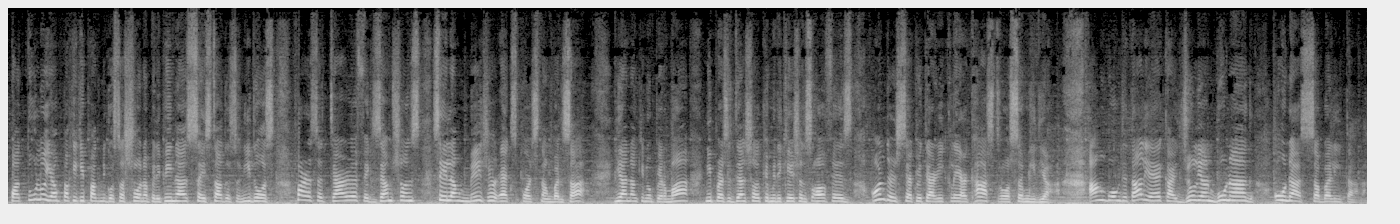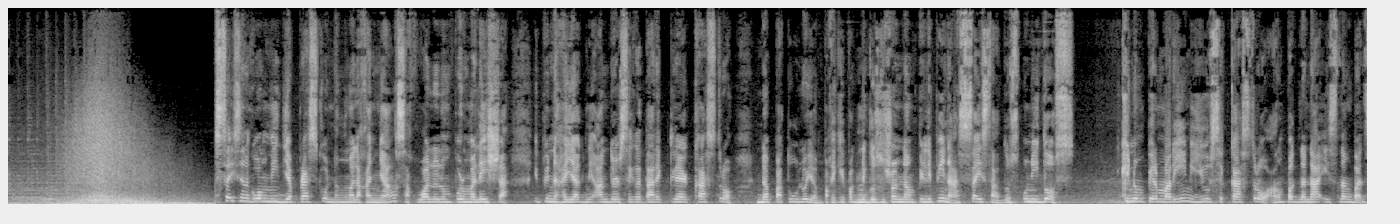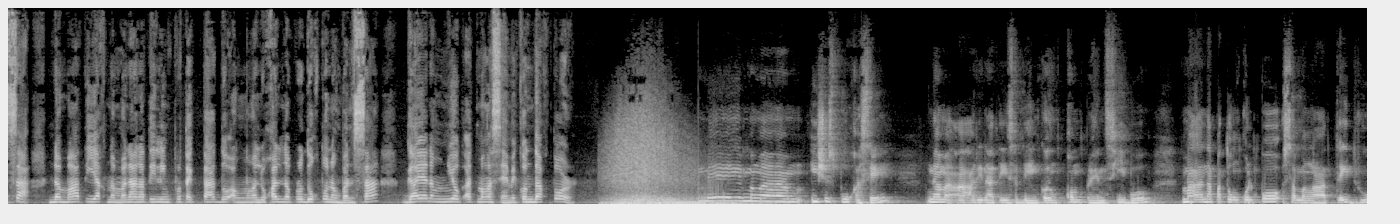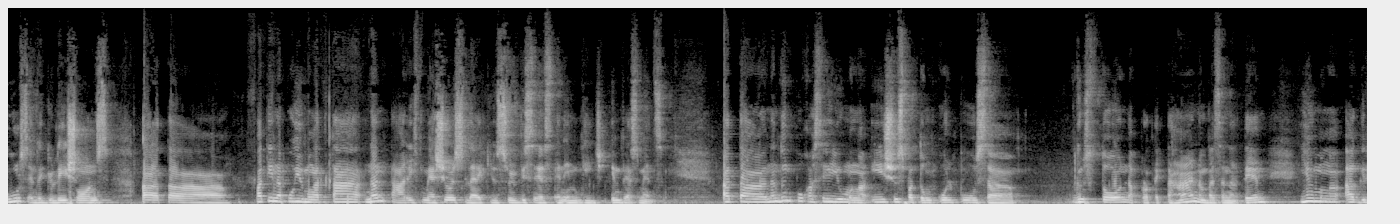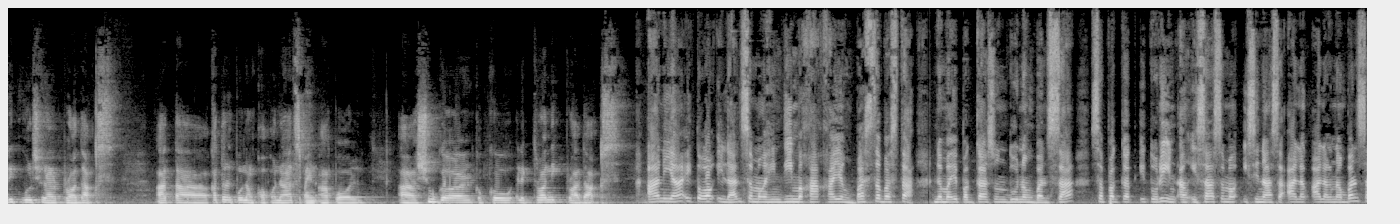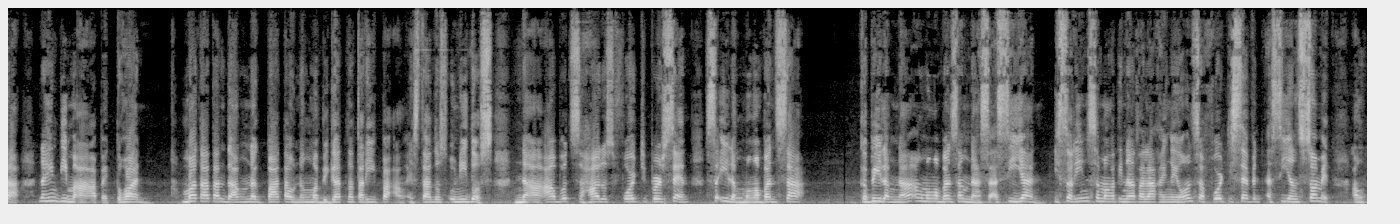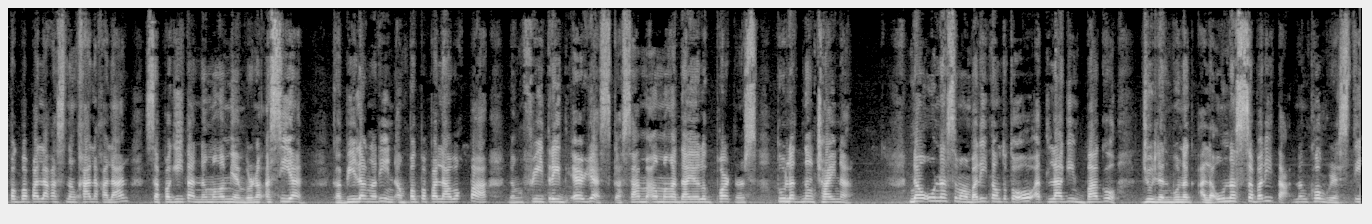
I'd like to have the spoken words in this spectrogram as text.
patuloy ang pakikipagnegosasyon ng Pilipinas sa Estados Unidos para sa tariff exemptions sa ilang major exports ng bansa. Yan ang kinumpirma ni Presidential Communications Office Undersecretary Claire Castro sa media. Ang buong detalye kay Julian Bunag, una sa balita. Sa isinagawang media press con ng Malacanang sa Kuala Lumpur, Malaysia, ipinahayag ni Undersecretary Claire Castro na patuloy ang pakikipagnegosasyon ng Pilipinas sa Estados Unidos. Kinumpirma rin ni Yusek Castro ang pagnanais ng bansa na matiyak na mananatiling protektado ang mga lokal na produkto ng bansa gaya ng niyog at mga semiconductor. May mga issues po kasi na maaari natin sabihin ko komprehensibo, ma napatungkol po sa mga trade rules and regulations at ah, pati na po yung mga ta- non-tariff measures like yung services and engage investments. At ah, nandun po kasi yung mga issues patungkol po sa gusto na protektahan ng bansa natin, yung mga agricultural products. At ah, katulad po ng coconuts, pineapple, ah, sugar, cocoa, electronic products, Aniya, ito ang ilan sa mga hindi makakayang basta-basta na maipagkasundo ng bansa sapagkat ito rin ang isa sa mga isinasaalang-alang ng bansa na hindi maaapektuhan. Matatanda ang nagpataw ng mabigat na taripa ang Estados Unidos na aabot sa halos 40% sa ilang mga bansa. Kabilang na ang mga bansang nasa ASEAN. Isa rin sa mga tinatalakay ngayon sa 47th ASEAN Summit ang pagpapalakas ng kalakalan sa pagitan ng mga miyembro ng ASEAN. Kabilang na rin ang pagpapalawak pa ng free trade areas kasama ang mga dialogue partners tulad ng China. Nauuna sa mga balitang totoo at laging bago, Julian Bunag Alaunas sa balita ng Congress Team.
